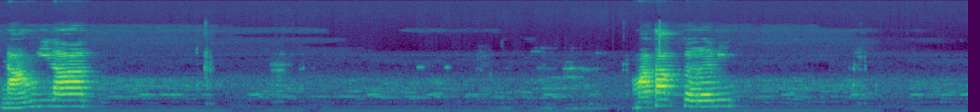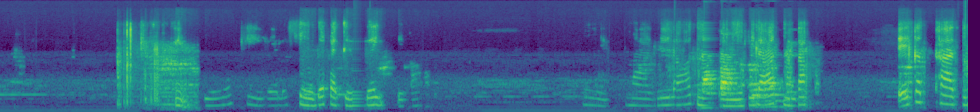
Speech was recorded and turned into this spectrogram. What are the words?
หนังกีฬา මතක් කරමි. කීවල සූද පැතිර එක මාගිලාත් මතක් ඒක හරි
